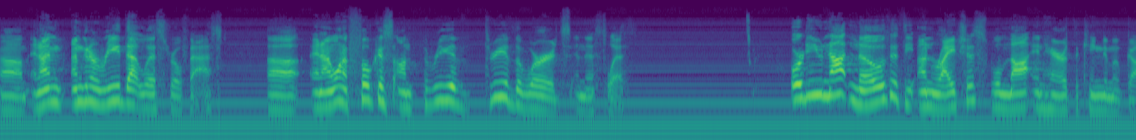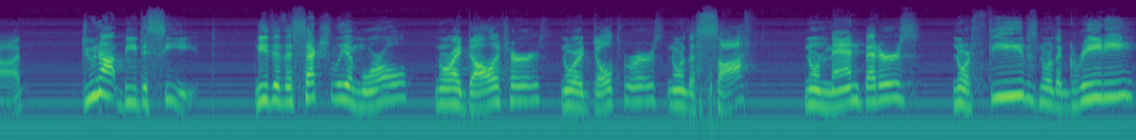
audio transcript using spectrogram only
um, and I'm, I'm going to read that list real fast. Uh, and I want to focus on three of, three of the words in this list. Or do you not know that the unrighteous will not inherit the kingdom of God? Do not be deceived. Neither the sexually immoral, nor idolaters, nor adulterers, nor the soft, nor man betters, nor thieves, nor the greedy,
